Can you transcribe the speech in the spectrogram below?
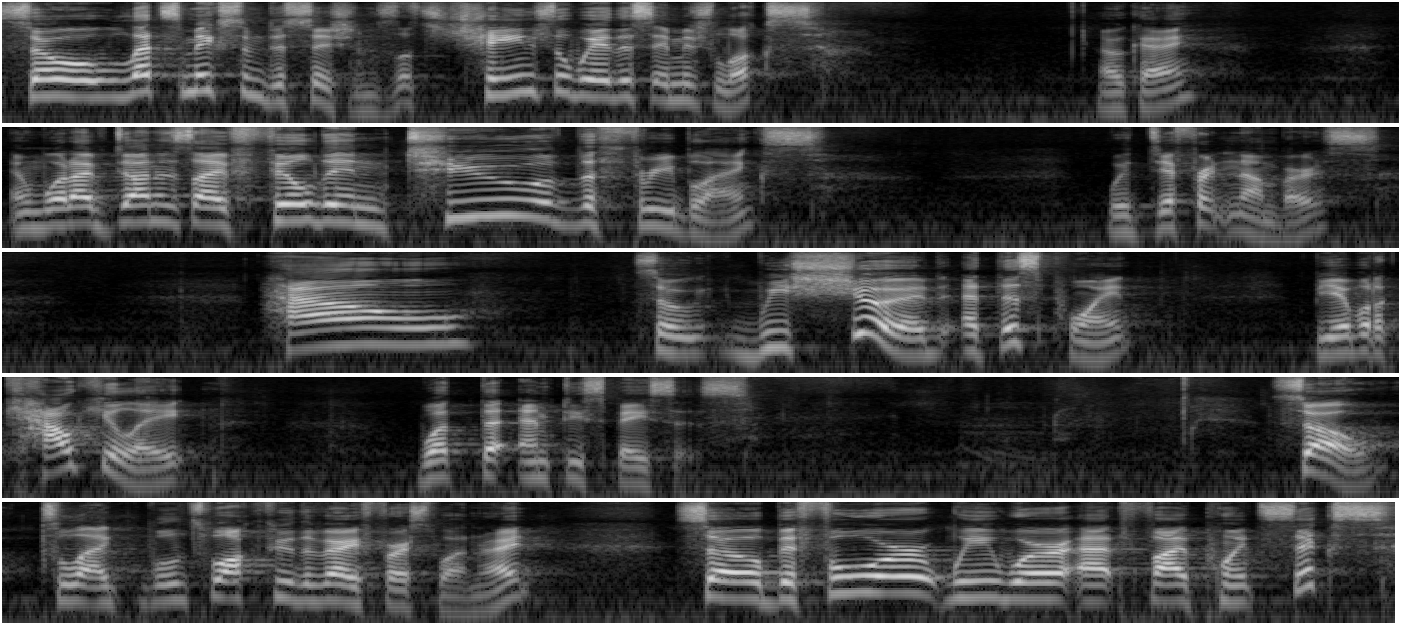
So let's make some decisions. Let's change the way this image looks, okay? And what I've done is I've filled in two of the three blanks with different numbers. How, so we should, at this point, be able to calculate what the empty space is. So to like, let's walk through the very first one, right? So before we were at 5.6,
